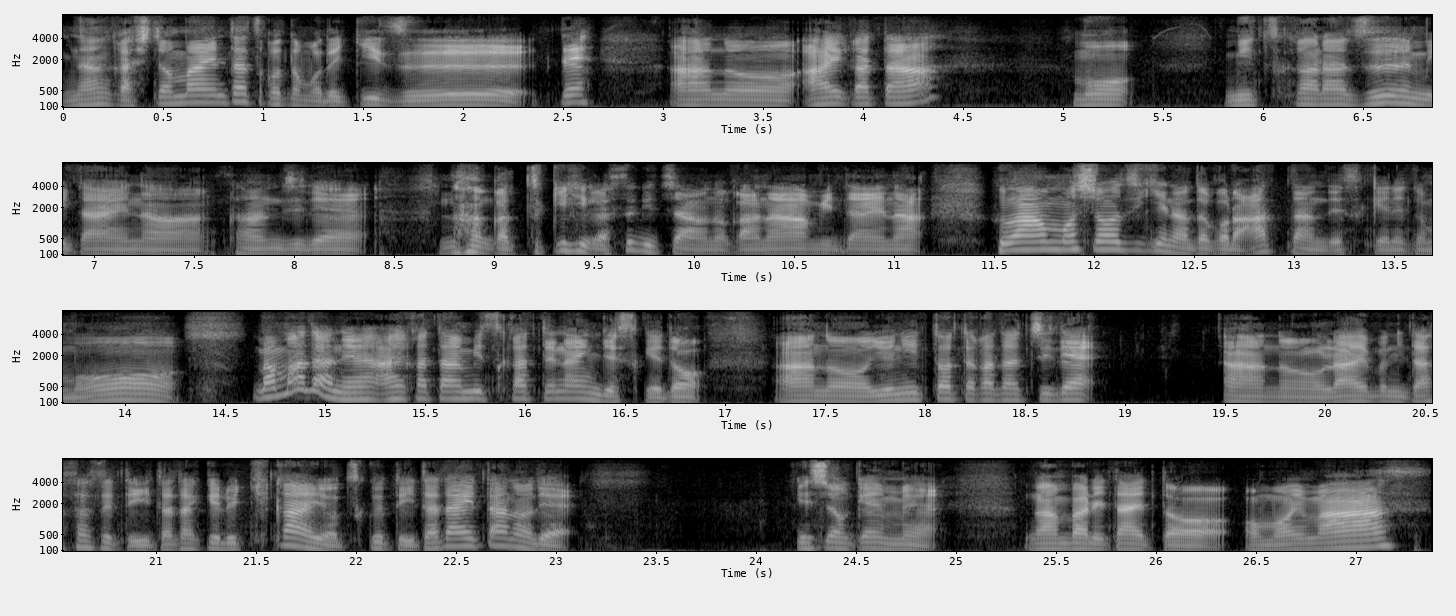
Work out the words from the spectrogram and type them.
なんか人前に立つこともできず、で、あの、相方も見つからず、みたいな感じで、なんか月日が過ぎちゃうのかな、みたいな不安も正直なところあったんですけれども、まあ、まだね、相方は見つかってないんですけど、あの、ユニットって形で、あの、ライブに出させていただける機会を作っていただいたので、一生懸命頑張りたいと思います。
